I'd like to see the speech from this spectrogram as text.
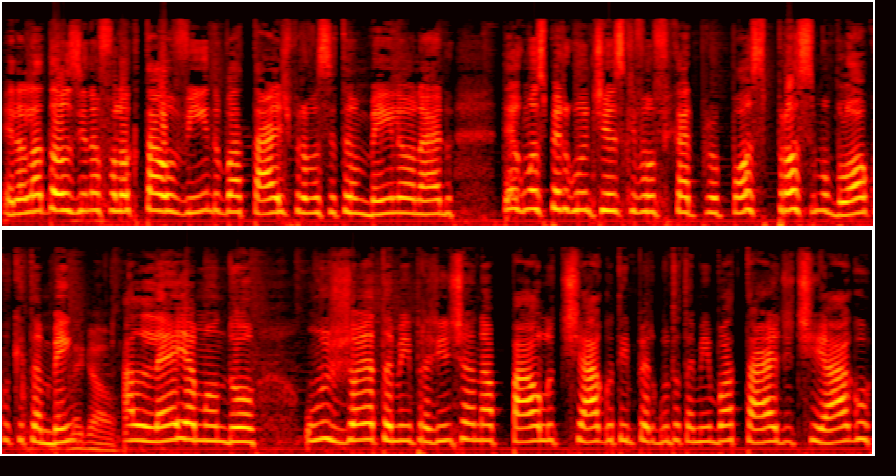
Ele é lá da usina falou que tá ouvindo. Boa tarde pra você também, Leonardo. Tem algumas perguntinhas que vão ficar pro pós- próximo bloco aqui também. Legal. A Leia mandou um joia também pra gente. Ana Paulo, Tiago tem pergunta também. Boa tarde, Tiago.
